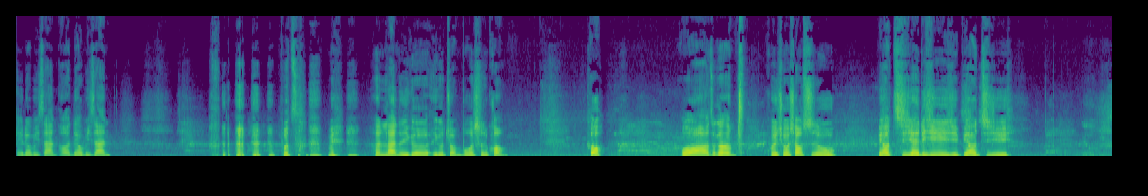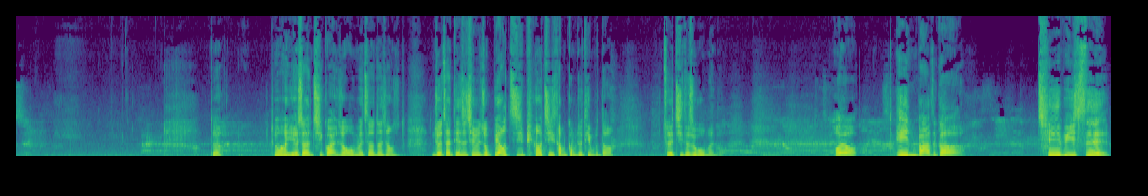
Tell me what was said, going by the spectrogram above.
哎，六比三，哦，六比三。不止没很烂的一个一个转播实况哦，哇，这个回球小失误，不要急啊，李希，不要急。对，就也是很奇怪。你说我每次都在想，你就在电视前面说不要急，不要急，他们根本就听不到。最急的是我们。哎呦，硬吧这个。七比四，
